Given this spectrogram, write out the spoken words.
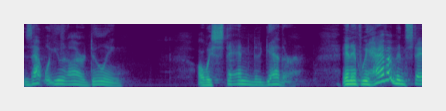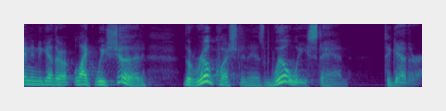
Is that what you and I are doing? Are we standing together? And if we haven't been standing together like we should, the real question is will we stand together?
